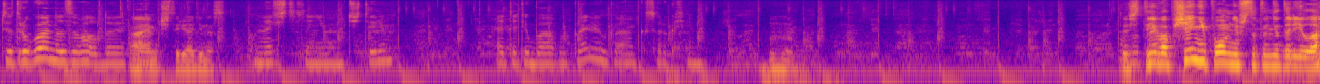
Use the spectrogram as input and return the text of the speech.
ты другое называл до этого? А, М4 1С. Значит, это не М4. Это либо АВП, либо АК-47. Мгм. То есть ты вообще не помнишь, что ты мне дарила?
